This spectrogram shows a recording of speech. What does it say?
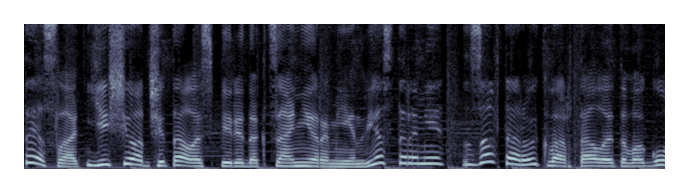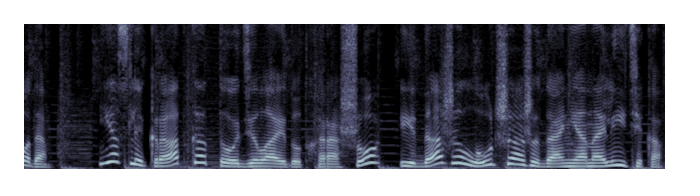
Tesla еще отчиталась перед акционерами и инвесторами за второй квартал этого года. Если кратко, то дела идут хорошо и даже лучше ожиданий аналитиков.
